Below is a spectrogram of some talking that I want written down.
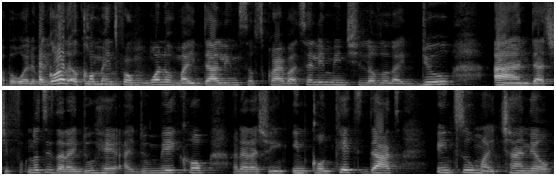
about whatever. I got a comment from one of my darling subscribers telling me she loves what I do and that she noticed that I do hair, I do makeup and that I should inculcate that into my channel.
